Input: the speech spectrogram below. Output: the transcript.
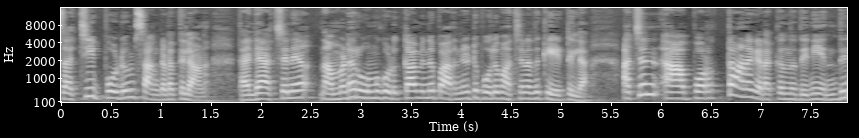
സച്ചി ഇപ്പോഴും സങ്കടത്തിലാണ്. തന്റെ അച്ഛന് നമ്മുടെ റൂം കൊടുക്കാമെന്ന് പറഞ്ഞിട്ട് പോലും അച്ഛൻ അത് കേട്ടില്ല. അച്ഛൻ പുറത്താണ് കിടക്കുന്നത്. ഇനി എന്ത്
